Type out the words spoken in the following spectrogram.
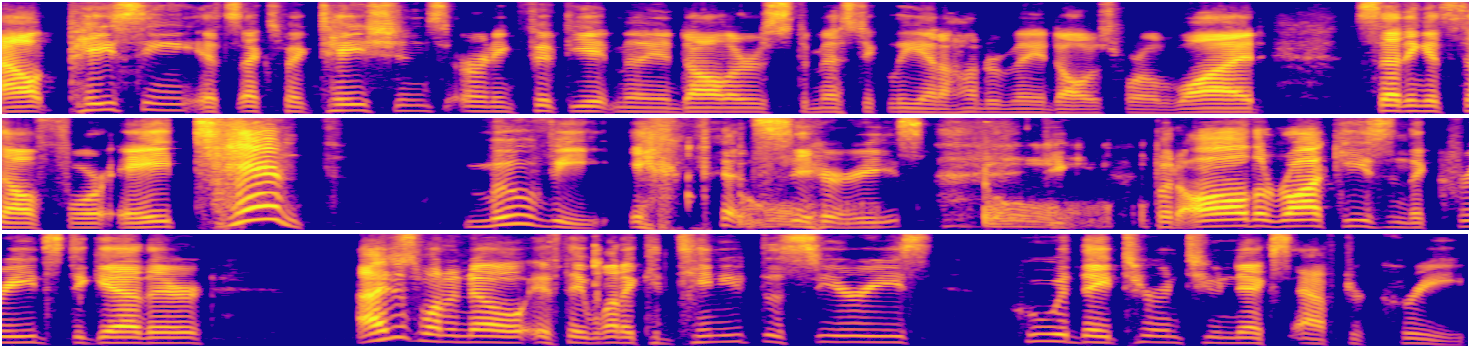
outpacing its expectations, earning fifty eight million dollars domestically and hundred million dollars worldwide, setting itself for a tenth movie in that series put all the Rockies and the Creeds together. I just want to know if they want to continue the series, who would they turn to next after Creed?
